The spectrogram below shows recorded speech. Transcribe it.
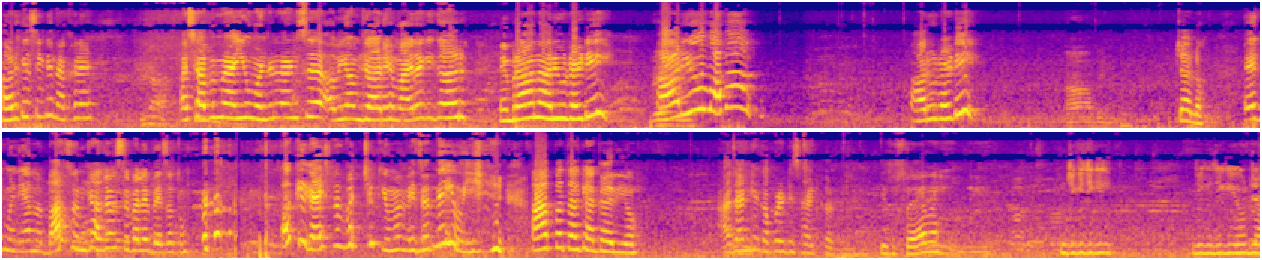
हर किसी के नखरे अच्छा अभी मैं आई हूँ वंडरलैंड से। अभी हम जा रहे हैं मायरा के घर। Imran are you ready? Are you बाबा? Are you ready? हाँ चलो एक मिनट यार मैं बात सुन के आ जाओ उससे पहले बेजत हूँ ओके गाइस मैं बच चुकी हूँ मैं बेजत नहीं हुई। आप पता क्या कर रही हो? आजान के कपड़े डिसाइड कर रहे हैं। ये तो सोया है। जिगी जिगी जिगी जिगी उठ जा।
